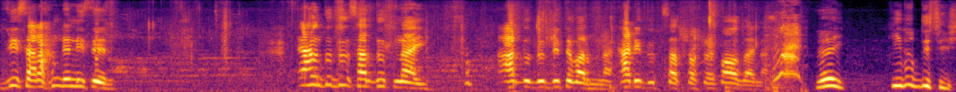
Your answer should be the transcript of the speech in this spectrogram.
জি স্যার আপনি নিছেন। এখন তো দুধ স্যার দুধ নাই। আর তো দুধ দিতে পারব না। খাঁটি দুধ স্যার সবসময় পাওয়া যায় না। এই কি দুধ দিছিস?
